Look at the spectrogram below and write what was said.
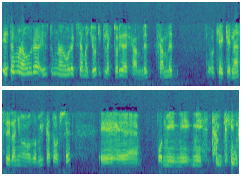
Esta es una obra, esta es una obra que se llama la historia de Hamlet, Hamlet que, que nace el año 2014, eh, por mi, mi, mi también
